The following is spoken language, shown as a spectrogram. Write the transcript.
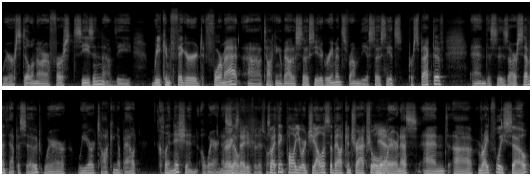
we're still in our first season of the reconfigured format, uh, talking about associate agreements from the associate's perspective. And this is our seventh episode where we are talking about clinician awareness. Very so, excited for this one. So I think, Paul, you were jealous about contractual Yeah. awareness, and uh, rightfully so.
